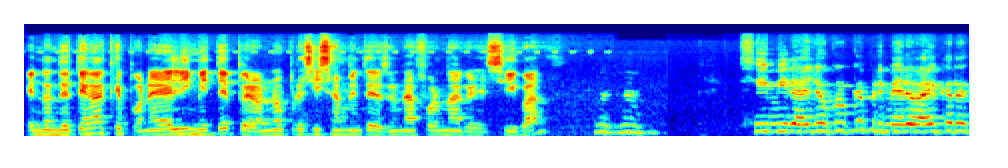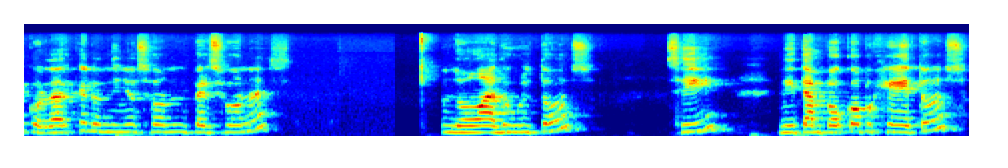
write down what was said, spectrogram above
en donde tenga que poner el límite, pero no precisamente desde una forma agresiva? Sí, mira, yo creo que primero hay que recordar que los niños son personas, no adultos, ¿sí? Ni tampoco objetos.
